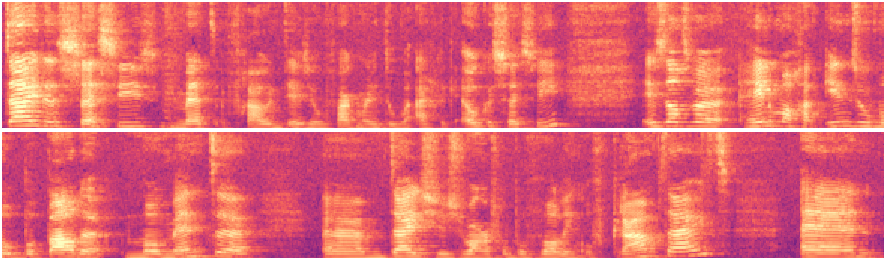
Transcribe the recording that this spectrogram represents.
tijdens sessies met vrouwen, niet eens heel vaak, maar dit doen we eigenlijk elke sessie, is dat we helemaal gaan inzoomen op bepaalde momenten um, tijdens je zwangerschap, bevalling of kraamtijd. En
